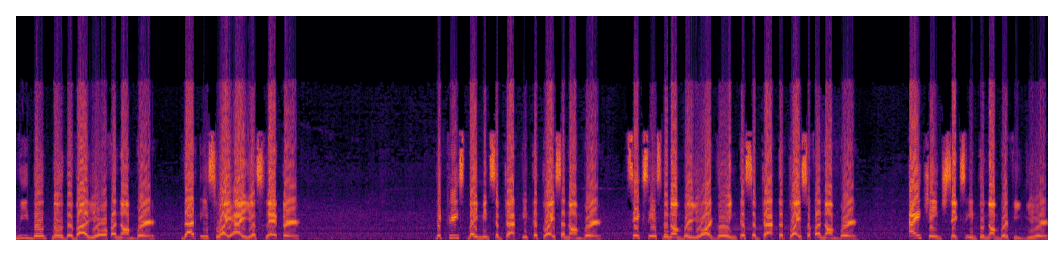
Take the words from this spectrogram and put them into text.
We don't know the value of a number. That is why I use letter. Decreased by means subtract it twice a number. 6 is the number you are going to subtract twice of a number. I change 6 into number figure.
